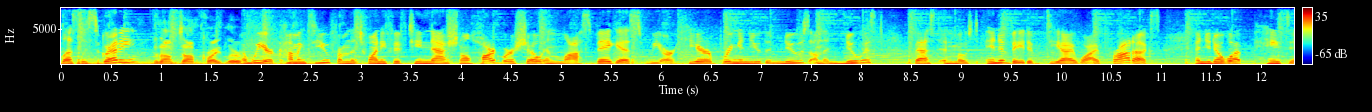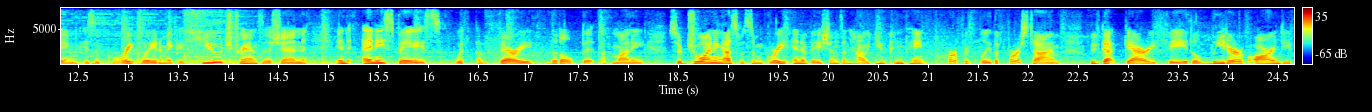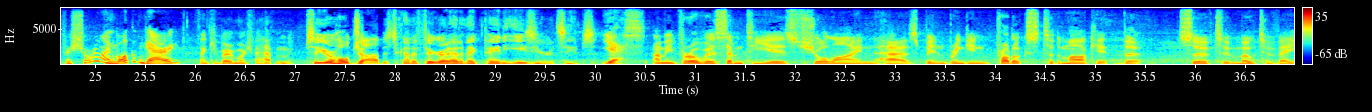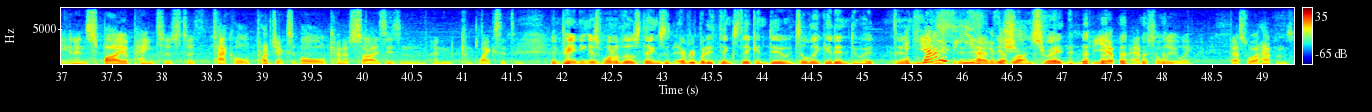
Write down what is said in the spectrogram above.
Leslie Segrete, And I'm Tom Kraeutler. and we are coming to you from the 2015 National Hardware Show in Las Vegas. We are here bringing you the news on the newest, best, and most innovative DIY products. And you know what? Painting is a great way to make a huge transition in any space with a very little bit of money. So, joining us with some great innovations on how you can paint perfectly the first time, we've got Gary Fee, the leader of R&D for Shur-line. Welcome, Gary. Thank you very much for having me. So your whole job is to kind of figure out how to make painting easier, it seems. Yes, I mean, for over 70 years, Shur-line has been bringing products to the market that serve to motivate and inspire painters to tackle projects of all kind of sizes and, and complexity. And painting is one of those things that everybody thinks they can do until they get into it. And, It's not as and easy have as it issues, looks. right? yep, absolutely. That's what happens.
